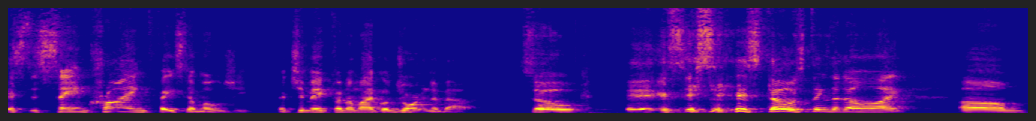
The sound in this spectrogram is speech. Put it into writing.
It's the same crying face emoji that you make fun of Michael Jordan about. So it's it's, it's those things I don't like. Um,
